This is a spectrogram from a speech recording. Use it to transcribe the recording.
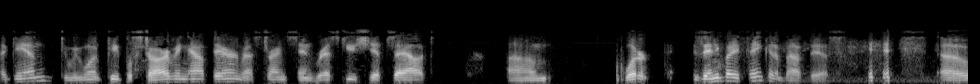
again? Do we want people starving out there and us trying to send rescue ships out? Um, what are, is anybody thinking about this? uh,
